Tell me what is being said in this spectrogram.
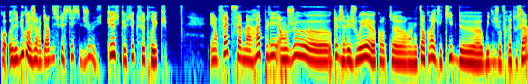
au début, quand j'ai regardé ce que c'était, je me suis dit, qu'est-ce que c'est que ce truc? Et en fait, ça m'a rappelé un jeu euh, auquel j'avais joué euh, quand euh, on était encore avec l'équipe de Will, Geoffrey, tout ça.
